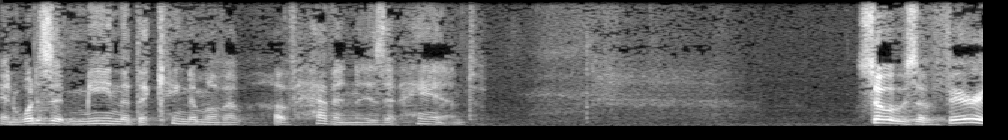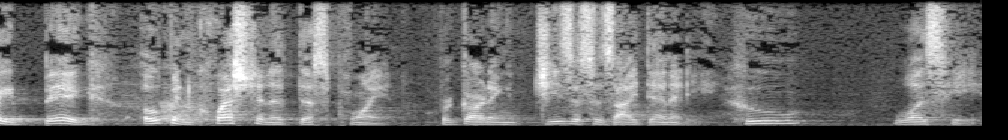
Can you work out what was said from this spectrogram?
And what does it mean that the kingdom of, of heaven is at hand? So it was a very big, open question at this point regarding Jesus' identity. Who was he?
